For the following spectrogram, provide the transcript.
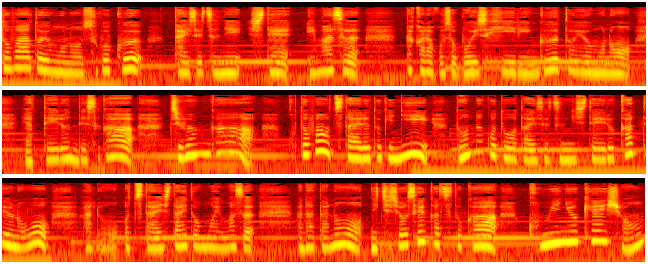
言葉というものをすごく大切にしています。だからこそボイスヒーリングというものをやっているんですが自分が言葉を伝える時にどんなことを大切にしているかっていうのをあのお伝えしたいと思いますあなたの日常生活とかコミュニケーション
